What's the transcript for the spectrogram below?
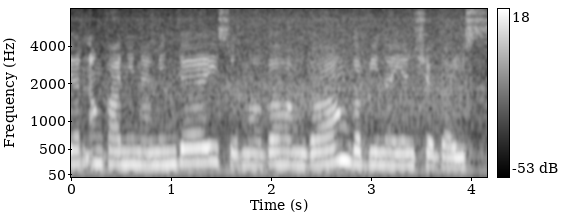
Yan ang kanin namin guys. Umaga hanggang gabi na yan siya guys.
